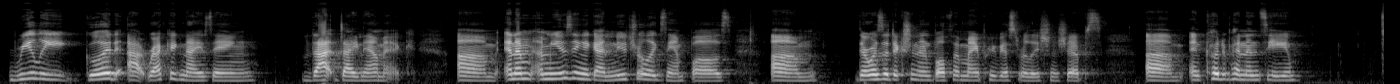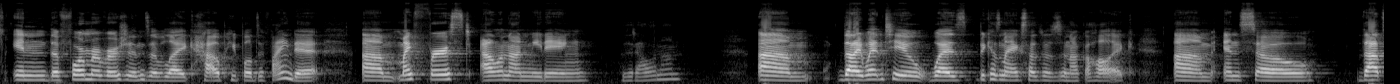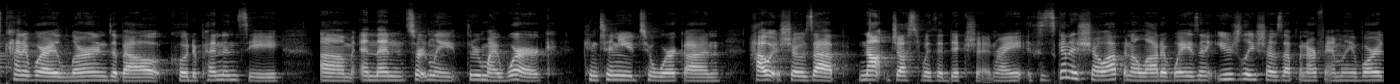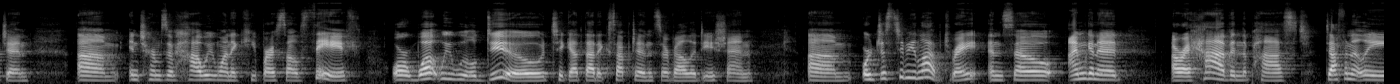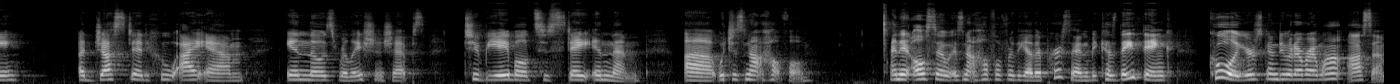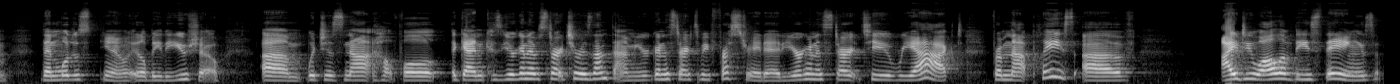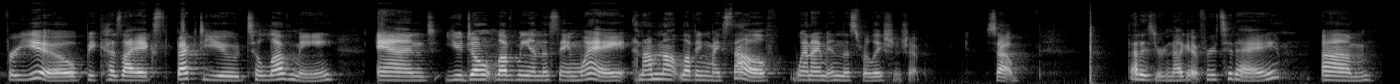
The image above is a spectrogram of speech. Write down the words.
really good at recognizing that dynamic. Um, and I'm, I'm using, again, neutral examples. Um, there was addiction in both of my previous relationships um, and codependency in the former versions of like how people defined it. Um, my first al-anon meeting was it al-anon? Um, that i went to was because my ex-husband was an alcoholic. Um, and so that's kind of where i learned about codependency. Um, and then certainly through my work continued to work on how it shows up, not just with addiction, right? Because it's going to show up in a lot of ways, and it usually shows up in our family of origin um, in terms of how we want to keep ourselves safe or what we will do to get that acceptance or validation um, or just to be loved, right? And so I'm going to, or I have in the past, definitely adjusted who I am in those relationships to be able to stay in them, uh, which is not helpful. And it also is not helpful for the other person because they think, cool, you're just going to do whatever I want. Awesome. Then we'll just, you know, it'll be the you show, um, which is not helpful, again, because you're going to start to resent them. You're going to start to be frustrated. You're going to start to react from that place of, I do all of these things for you because I expect you to love me and you don't love me in the same way and I'm not loving myself when I'm in this relationship. So, that is your nugget for today. Um,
